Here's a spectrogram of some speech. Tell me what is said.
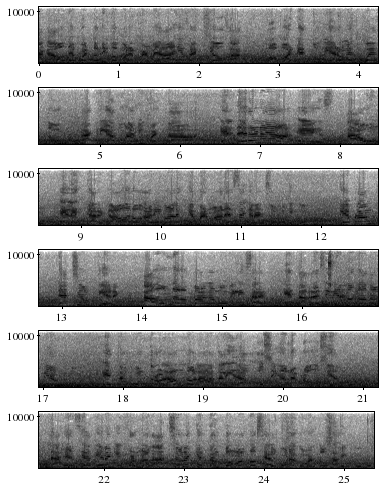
sacados de Puerto Rico por enfermedades infecciosas o porque estuvieron expuestos a criaturas infectadas. El DRNA es aún el encargado de los animales que permanecen en el zoológico. ¿Qué plan de acción tienen? ¿A dónde los van a movilizar? ¿Están recibiendo tratamiento? ¿Están controlando la natalidad o siguen reproduciendo? La agencia tiene que informar las acciones que están tomando si alguna comentó Sajid Pujol.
